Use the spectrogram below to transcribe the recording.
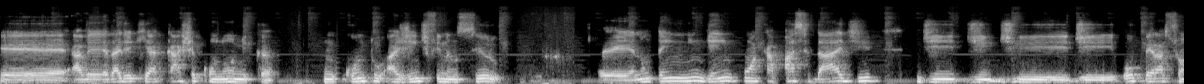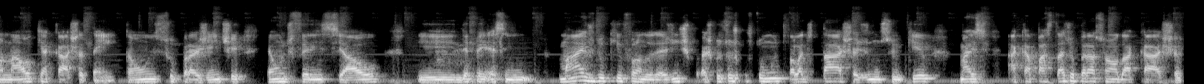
é, a verdade é que a Caixa Econômica, enquanto agente financeiro, é, não tem ninguém com a capacidade de, de, de, de, operacional que a Caixa tem. Então, isso para a gente é um diferencial e assim, mais do que falando, a gente, as pessoas costumam muito falar de taxa, de não sei o quê, mas a capacidade operacional da Caixa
